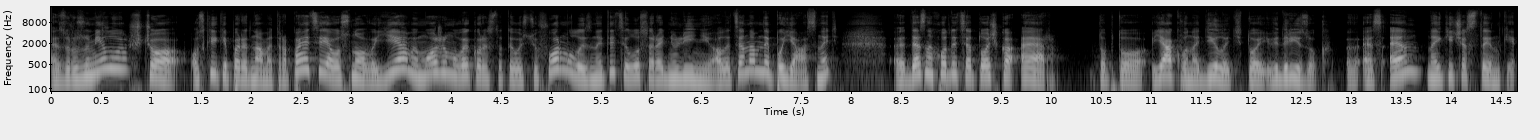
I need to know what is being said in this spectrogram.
Е, Зрозуміло, що оскільки перед нами трапеція, основи є, ми можемо використати ось цю формулу і знайти цілу середню лінію, але це нам не пояснить, е, де знаходиться точка R, тобто як вона ділить той відрізок е, SN на які частинки.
